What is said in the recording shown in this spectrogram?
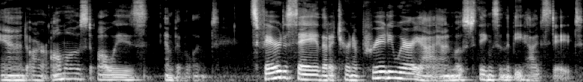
and are almost always ambivalent. It's fair to say that I turn a pretty wary eye on most things in the Beehive State.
